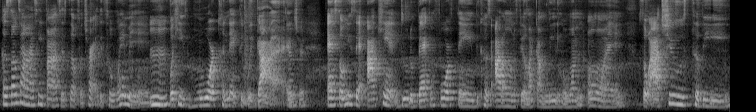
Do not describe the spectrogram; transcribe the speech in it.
because sometimes he finds himself attracted to women, Mhm. but he's more connected with guys. Gotcha. And so he said, I can't do the back and forth thing because I don't want to feel like I'm leading a woman on. So I choose to be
